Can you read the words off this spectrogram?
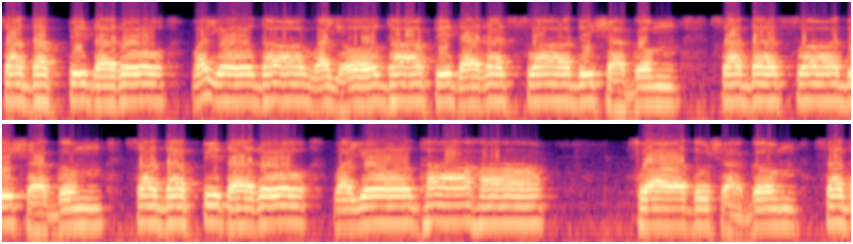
सदपिदरो वयोधा वयोधा पिदरस्वादुषगं सदस्वादुषगं सदपितरो वयोधाः। स्वादुषगं सद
